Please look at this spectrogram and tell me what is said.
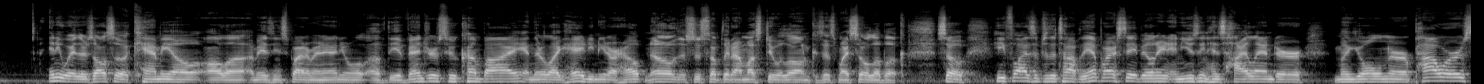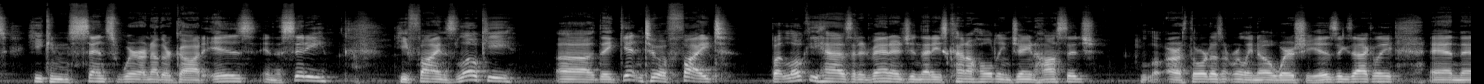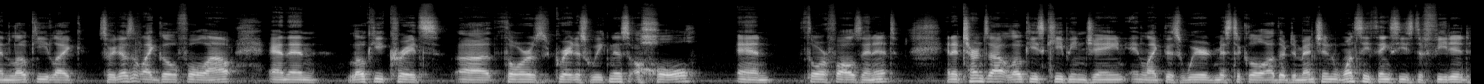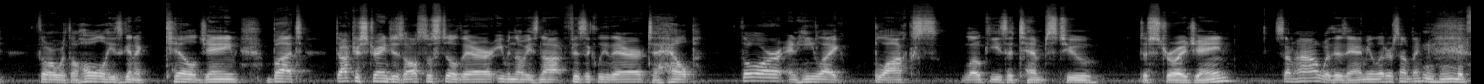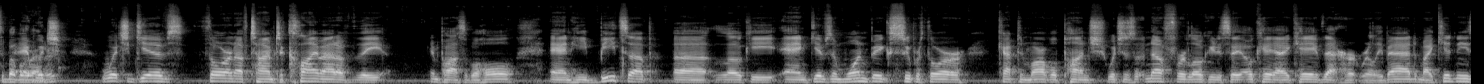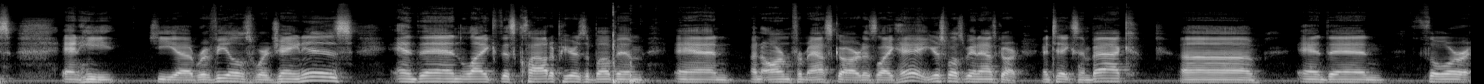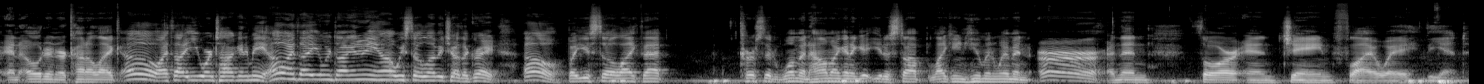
Anyway, there's also a cameo a la Amazing Spider-Man Annual of the Avengers who come by and they're like, "Hey, do you need our help?" No, this is something I must do alone because it's my solo book. So he flies up to the top of the Empire State Building and using his Highlander Mjolnir powers, he can sense where another god is in the city. He finds Loki. Uh, they get into a fight, but Loki has an advantage in that he's kind of holding Jane hostage or Thor doesn't really know where she is exactly, and then Loki like so he doesn't like go full out, and then Loki creates uh, Thor's greatest weakness, a hole, and Thor falls in it, and it turns out Loki's keeping Jane in like this weird mystical other dimension. Once he thinks he's defeated Thor with a hole, he's gonna kill Jane, but Doctor Strange is also still there, even though he's not physically there to help Thor, and he like blocks Loki's attempts to destroy Jane somehow with his amulet or something. Mm-hmm, makes a bubble which which gives Thor enough time to climb out of the impossible hole, and he beats up uh, Loki and gives him one big Super Thor Captain Marvel punch, which is enough for Loki to say, "Okay, I caved. That hurt really bad, my kidneys." And he he uh, reveals where Jane is, and then like this cloud appears above him, and an arm from Asgard is like, "Hey, you're supposed to be in Asgard," and takes him back. Um, and then Thor and Odin are kind of like, oh, I thought you weren't talking to me. Oh, I thought you weren't talking to me. Oh, we still love each other. Great. Oh, but you still like that cursed woman. How am I going to get you to stop liking human women? Urgh! And then Thor and Jane fly away. The end.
